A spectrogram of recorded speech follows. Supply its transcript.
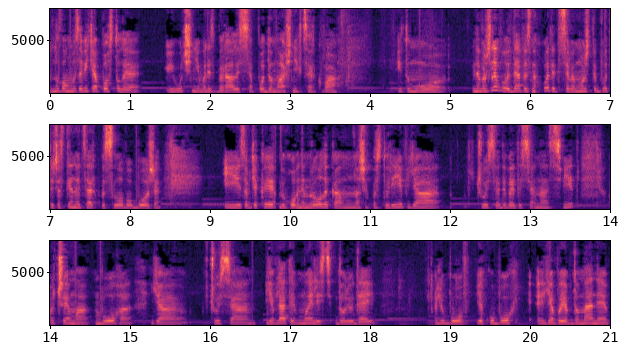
в новому завіті апостоли і учні вони збиралися по домашніх церквах. І тому неважливо, де ви знаходитеся, ви можете бути частиною церкви Слово Боже. І завдяки духовним роликам наших пасторів я вчуся дивитися на світ очима Бога. Я вчуся являти милість до людей, любов, яку Бог е, явив до мене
